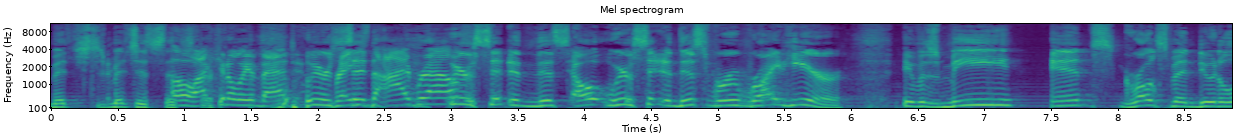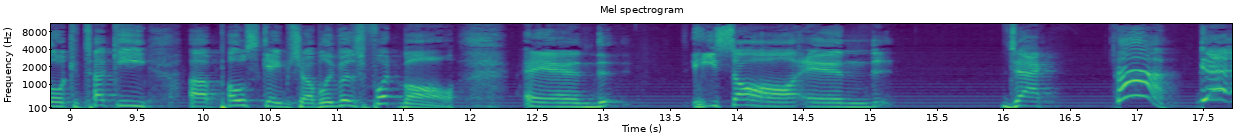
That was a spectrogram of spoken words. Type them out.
Mitch. Mitch's sister. Oh, I can only imagine. We were Raised sitting, the eyebrows? We were sitting in this. Oh, we were sitting in this room right here. It was me. Ince Grossman doing a little Kentucky uh, post game show. I believe it was football, and he saw and Jack. Huh? Yeah,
